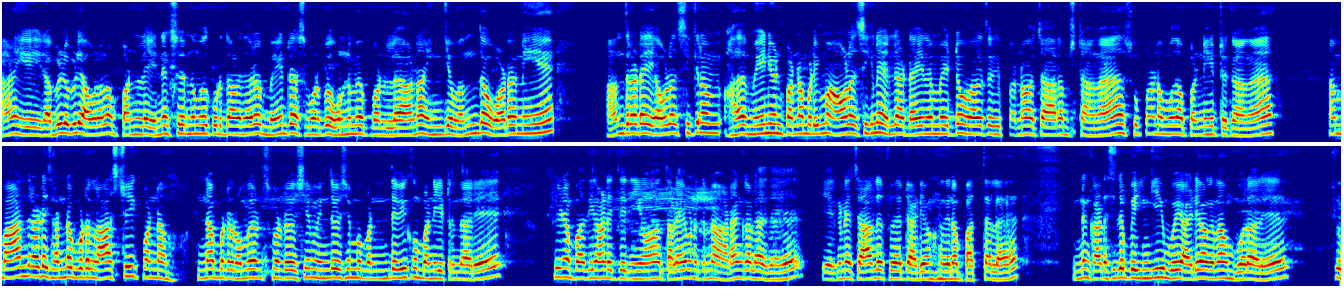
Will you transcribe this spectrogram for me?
ஆனால் டபுள் டபுள்யூ அவ்வளோலாம் பண்ணல. என்எக்ஸ் இருந்தபோது கொடுத்தாலும் தவிர மெயின் ட்ரெஸ் போன போய் ஒன்றுமே பண்ணல. ஆனால் இங்கே வந்த உடனே ஆந்திராட எவ்வளோ சீக்கிரம் அதாவது மெயின் ஈவெண்ட் பண்ண முடியுமோ அவ்வளோ சீக்கிரம் எல்லா டைனமைட்டும் பண்ண வச்ச ஆரம்பிச்சிட்டாங்க. சூப்பரான மூதாக பண்ணிகிட்டு இருக்காங்க. நம்ம ஆந்திராடே சண்டை போட்டு லாஸ்ட் வீக் பண்ண என்ன பண்ணுற ரொம்ப பண்ணுற விஷயம் இந்த விஷயமும் பண்ண இந்த வீக்கும் பண்ணிகிட்டு இருந்தார். ஸ்க்ரீனை பார்த்தீங்கனாலே தெரியும். தலைவனுக்கு இன்னும் அடங்கலை அது ஏற்கனவே சார்லஸ் ஃபிளேட் அடி வாங்கினதுன்னா பத்தலை. இன்னும் கடைசியில் போய் இங்கேயும் போய் அடி வாங்க தான் போகிறாரு ஸோ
